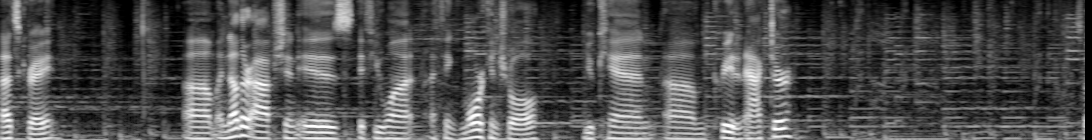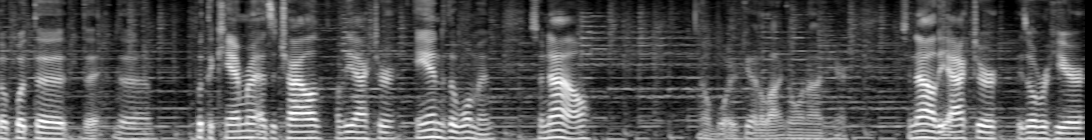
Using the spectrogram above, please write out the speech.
That's great. Um, another option is if you want, I think, more control, you can um, create an actor. So put the, the, the put the camera as a child of the actor and the woman. So now, oh boy, we've got a lot going on here. So now the actor is over here,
